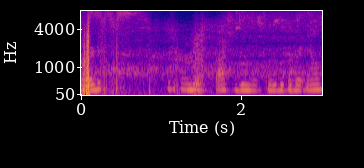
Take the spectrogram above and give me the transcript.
hard. I'm fast doing it really good right now.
